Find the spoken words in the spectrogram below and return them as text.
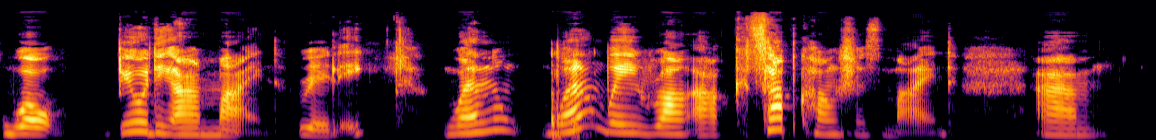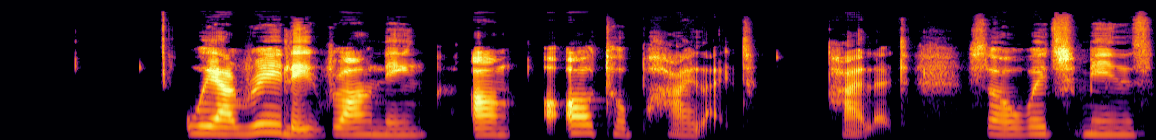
well, building our mind really. When when we run our subconscious mind, um, we are really running on autopilot. Pilot. So which means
